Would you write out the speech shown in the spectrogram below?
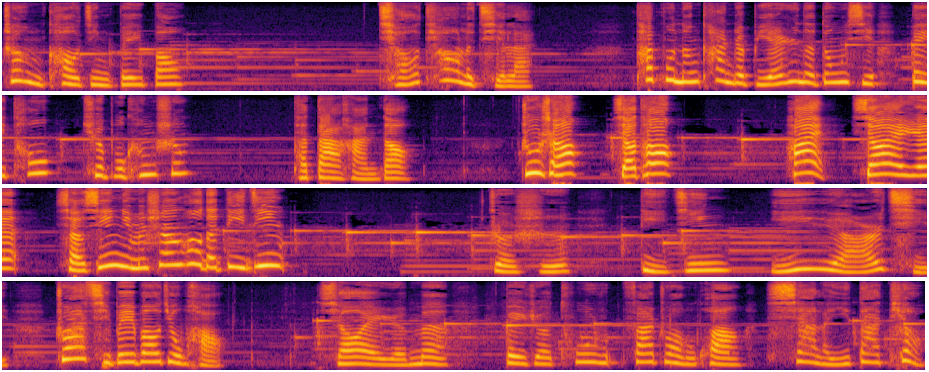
正靠近背包。乔跳了起来，他不能看着别人的东西被偷却不吭声。他大喊道：“住手，小偷！嗨，小矮人，小心你们身后的地精！”这时，地精一跃而起，抓起背包就跑。小矮人们被这突发状况吓了一大跳，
